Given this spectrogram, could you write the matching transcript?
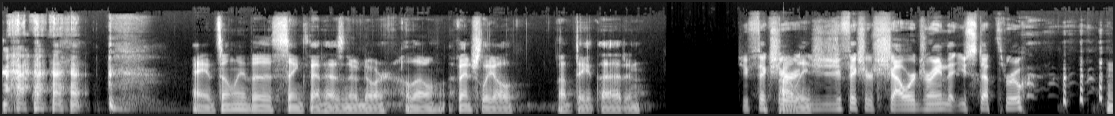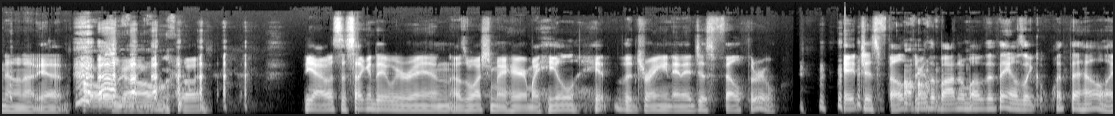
Hey, it's only the sink that has no door. Although eventually I'll update that and Did you fix your Probably. Did you fix your shower drain that you stepped through? no, not yet. oh no. But, yeah, it was the second day we were in. I was washing my hair. My heel hit the drain and it just fell through. It just fell through the bottom of the thing. I was like, "What the hell?" I,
